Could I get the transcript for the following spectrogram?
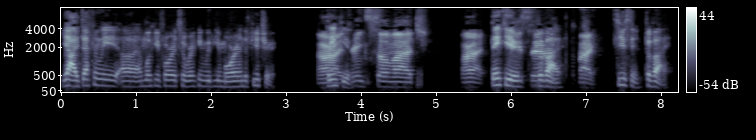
yeah, I definitely uh, am looking forward to working with you more in the future. All Thank right, you. Thanks so much. All right. Thank you. you Bye bye. Bye. See you soon. Bye bye.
